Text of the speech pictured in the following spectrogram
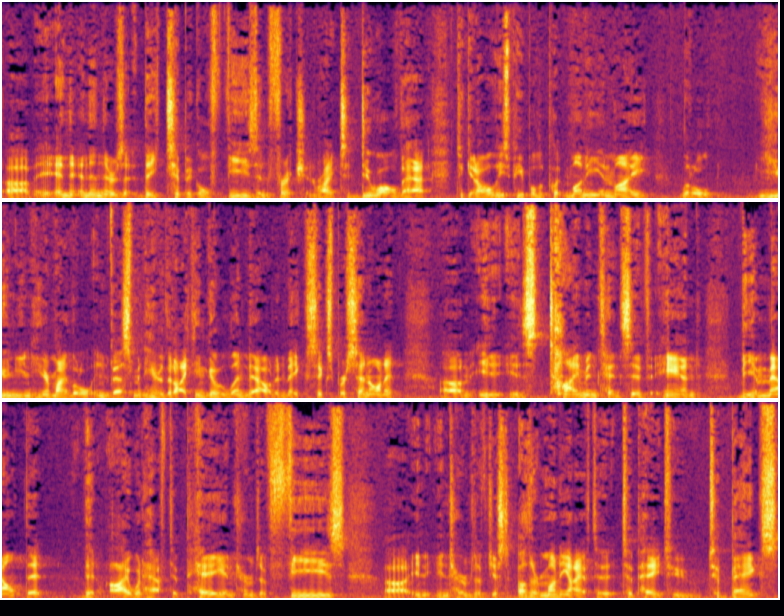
uh, and and then there's the typical fees and friction, right? To do all that, to get all these people to put money in my little union here, my little investment here that I can go lend out and make six percent on it, um, is time intensive, and the amount that that I would have to pay in terms of fees, uh, in, in terms of just other money I have to, to pay to, to banks,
